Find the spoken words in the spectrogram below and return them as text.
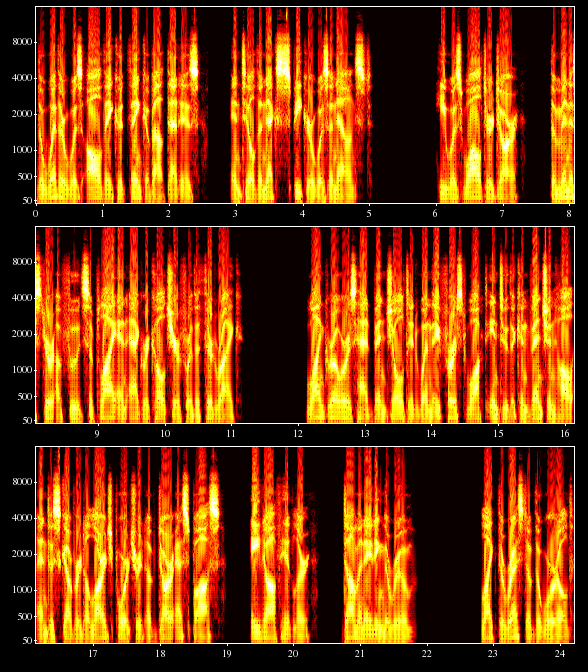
The weather was all they could think about that is, until the next speaker was announced. He was Walter Darr, the Minister of Food Supply and Agriculture for the Third Reich. Wine growers had been jolted when they first walked into the convention hall and discovered a large portrait of Darr's boss, Adolf Hitler, dominating the room. Like the rest of the world,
